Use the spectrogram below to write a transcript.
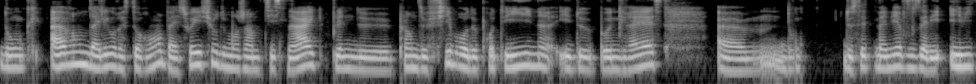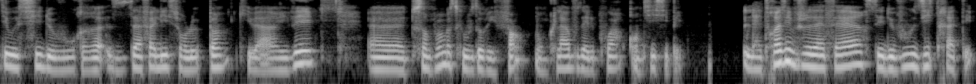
Donc avant d'aller au restaurant, bah, soyez sûr de manger un petit snack plein de, fibres, de protéines et de bonnes graisses. donc de cette manière, vous allez éviter aussi de vous affaler sur le pain qui va arriver, euh, tout simplement parce que vous aurez faim. Donc là, vous allez pouvoir anticiper. La troisième chose à faire, c'est de vous hydrater.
